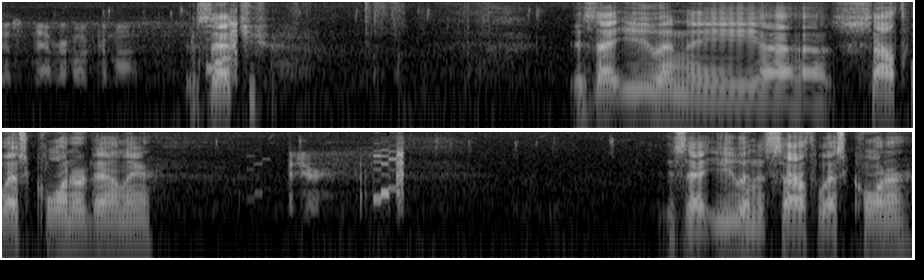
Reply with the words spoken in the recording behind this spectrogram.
Just never hooked them up. Is that you? Is that you in the uh, southwest corner down there? Roger. Is that you in the southwest corner?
